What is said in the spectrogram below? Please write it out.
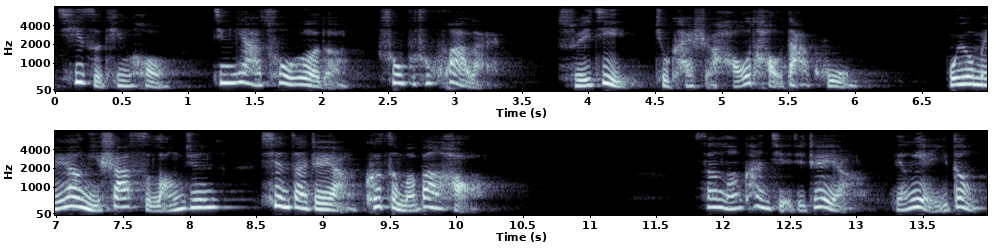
妻子听后惊讶错愕的说不出话来，随即就开始嚎啕大哭：“我又没让你杀死郎君，现在这样可怎么办好？”三郎看姐姐这样。两眼一瞪，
